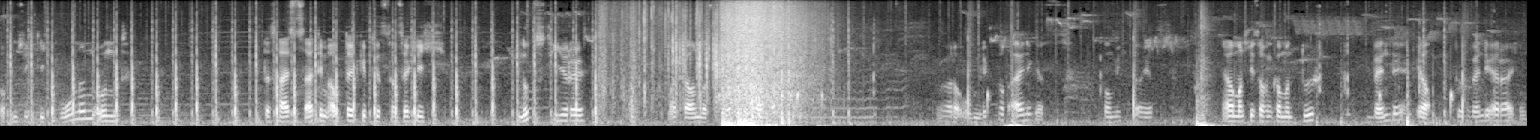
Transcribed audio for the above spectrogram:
offensichtlich wohnen und das heißt, seit dem Update gibt es jetzt tatsächlich Nutztiere. Mal schauen, was ja, da oben liegt noch einiges. Komme ich da jetzt? Ja, manche Sachen kann man durch Wände, ja, durch Wände erreichen.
